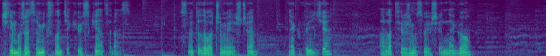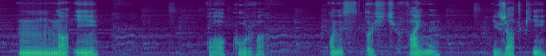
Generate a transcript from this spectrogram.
czyli możemy sobie miksować jakiegoś skina teraz. W sumie to zobaczymy jeszcze, jak wyjdzie. Ale otworzymy sobie jeszcze jednego. Mm, no i... O kurwa. On jest dość fajny i rzadki.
